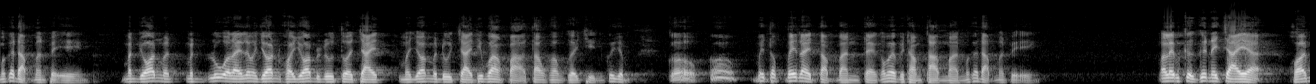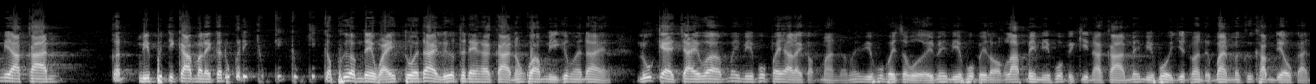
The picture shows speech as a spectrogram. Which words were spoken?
มันก็ดับมันไปเอง มันย้อนมันมันรู้อะไรแล้วมันย้อนคอยย้อนมาดูตัวใจมันย้อนมาดูใจที่ว่างเปล่าตามความเคยชินก็จะก็ก็ไม่ต้องไม่ได้ตับมัน แต่ก็ไม่ไปทำตามมัน มันก็ดับมันไปเอง อะไรมันเกิดขึ้นในใจอะ ขอให้มีอาการก็มีพฤติกรรมอะไรก็ดุกกระดิกกจิกจุกจิกกระเพื่อมได้ไหวตัวได้ หรือแสดงอาการของความมีขึ้นมาได้ รู้แก่ใจว่าไม่มีผู้ไปอะไรกับมัน ไม่มีผู้ไปเสวย ไม่มีผู้ไปรองรับ ไม่มีผู้ไปกินอาการ ไม่มีผู้ยึดมั่นถือมั่นมันคือคำเดียวกัน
